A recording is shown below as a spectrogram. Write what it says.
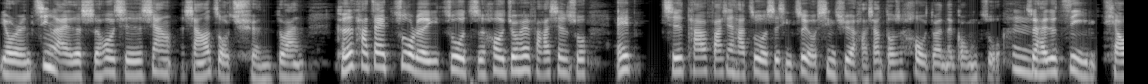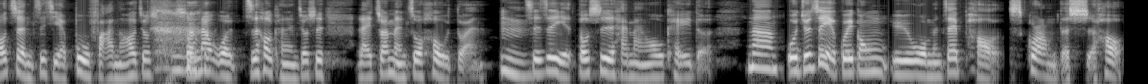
有人进来的时候，其实像想要走全端，可是他在做了一做之后，就会发现说，诶，其实他发现他做的事情最有兴趣的，好像都是后端的工作，嗯，所以他就自己调整自己的步伐，然后就是说，那我之后可能就是来专门做后端，嗯，其实这也都是还蛮 OK 的。那我觉得这也归功于我们在跑 Scrum 的时候，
